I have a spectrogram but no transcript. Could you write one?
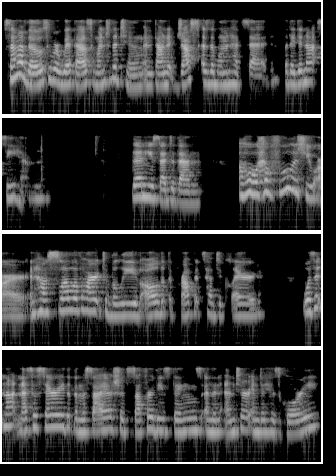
Some of those who were with us went to the tomb and found it just as the woman had said, but they did not see him. Then he said to them, Oh, how foolish you are, and how slow of heart to believe all that the prophets have declared. Was it not necessary that the Messiah should suffer these things and then enter into his glory?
